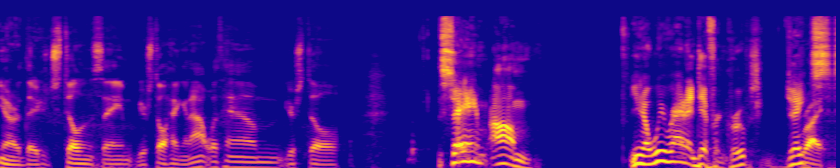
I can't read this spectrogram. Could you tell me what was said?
you know, are they still in the same? You're still hanging out with him. You're still Same. Um, you know, we ran in different groups. Jake's Right.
